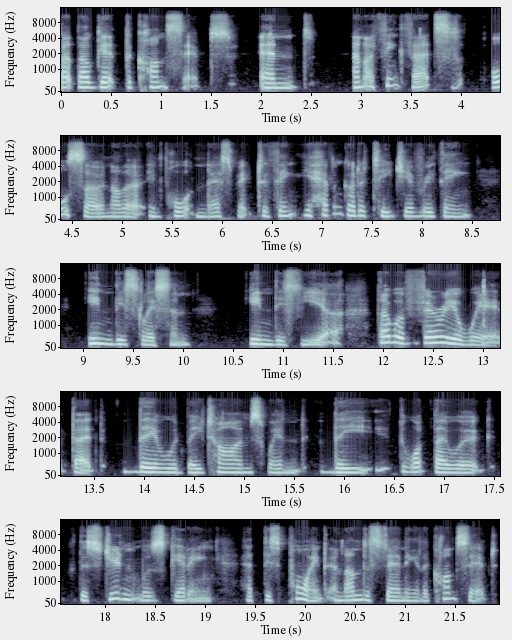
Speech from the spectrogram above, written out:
but they'll get the concept. And and I think that's also another important aspect to think you haven't got to teach everything in this lesson in this year. They were very aware that there would be times when the what they were the student was getting at this point and understanding of the concept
